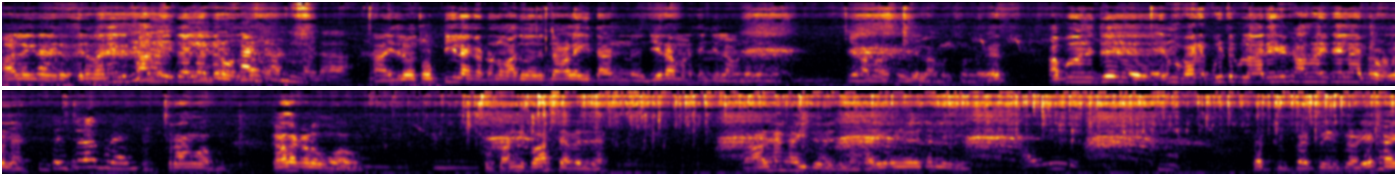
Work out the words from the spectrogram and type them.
காலையில வரைக்கும் கால் கழி தான் எல்லாம் இதுல தொட்டிலாம் கட்டணும். அது வந்து நாளைக்கு தான் ஜெயராமனை செஞ்சிடலாம் ஜெயராமனை செஞ்சிடலாம் சொன்னாரு. அப்போ வந்துட்டு என்ன வேற வீட்டுக்குள்ள வரைக்கும் கால் கழி தான் எல்லாம் கால கழுவும் ஆகும் தண்ணி ஃபாஸ்ட்டாக வருது. காலெல்லாம் கழித்து வருது கை கழுவி வருது பட்டு பட்டு இருக்கிறவரையே கை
